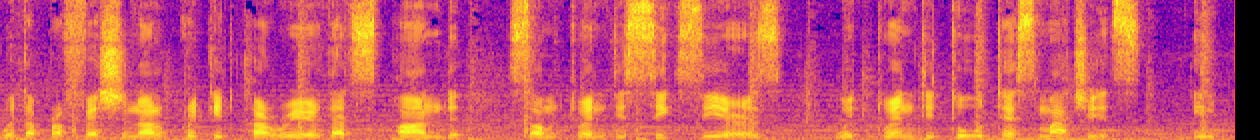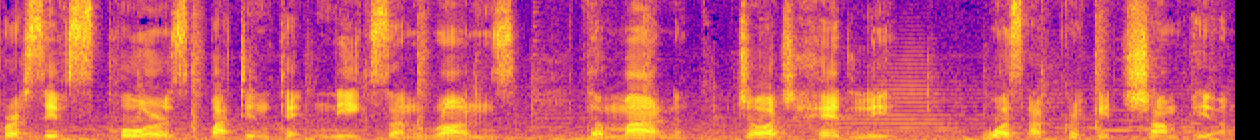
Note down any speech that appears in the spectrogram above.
With a professional cricket career that spanned some 26 years with 22 test matches, impressive scores, batting techniques, and runs, the man, George Headley, was a cricket champion.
